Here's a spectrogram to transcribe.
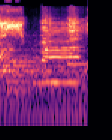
spend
